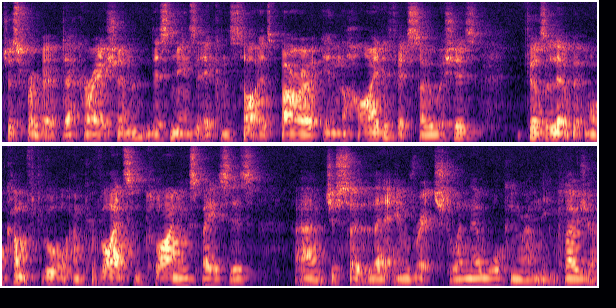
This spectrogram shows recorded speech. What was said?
just for a bit of decoration. This means that it can start its burrow in the hide if it so wishes. It feels a little bit more comfortable and provides some climbing spaces um, just so that they're enriched when they're walking around the enclosure.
